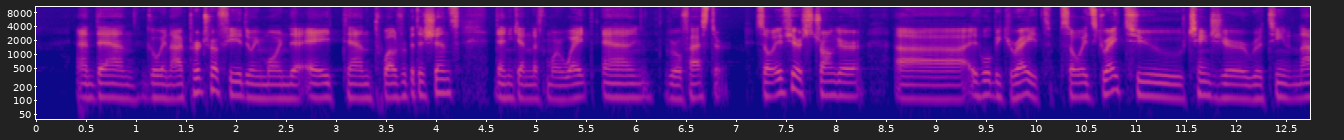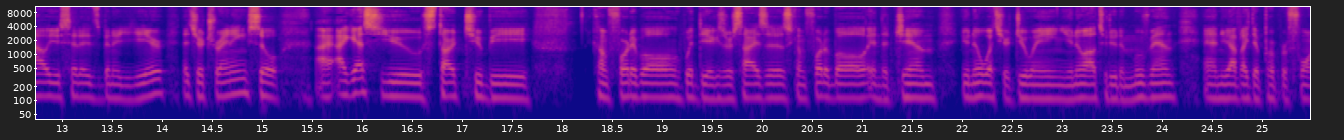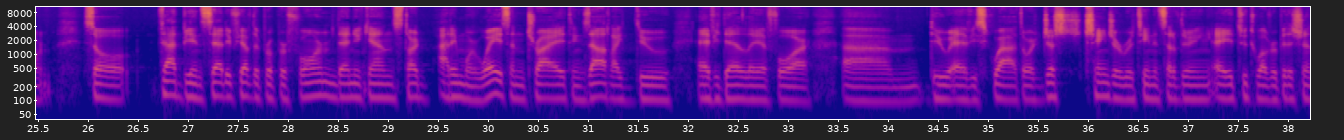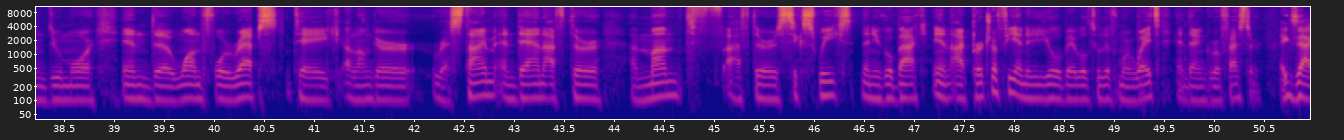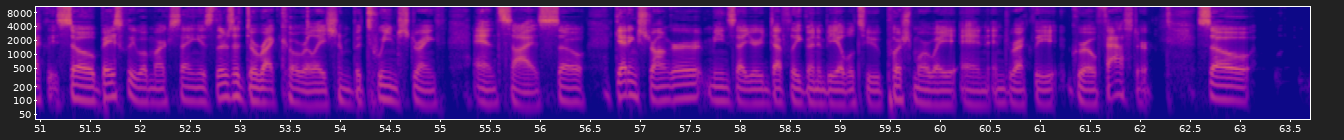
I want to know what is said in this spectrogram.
and then go in hypertrophy doing more in the 8 10 12 repetitions then you can lift more weight and grow faster. So if you're stronger uh, it will be great. So it's great to change your routine. Now you said it's been a year that you're training. So i, I guess you start to be comfortable with the exercises, comfortable in the gym, you know what you're doing, you know how to do the movement, and you have like the proper form. So that being said, if you have the proper form, then you can start adding more weights and try things out, like do heavy deadlift or um, do heavy squat, or just change your routine. Instead of doing eight to twelve repetition, do more in the one four reps, take a longer rest time, and then after a month, after six weeks, then you go back in hypertrophy, and you'll be able to lift more weights and then grow faster. Exactly. So basically, what Mark's saying is there's a direct correlation between strength and size. So getting stronger means that you're definitely going to be able to push more weight and indirectly grow faster. So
